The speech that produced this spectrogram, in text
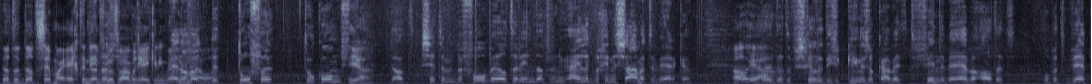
Dat, dat is zeg maar echt een Dat invloed was- waar we rekening mee en dan de toffe toekomst. Ja. Dat zit hem bijvoorbeeld erin dat we nu eindelijk beginnen samen te werken. Oh ja. Eh, dat de verschillende disciplines elkaar weten te vinden. We hebben altijd op het web,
